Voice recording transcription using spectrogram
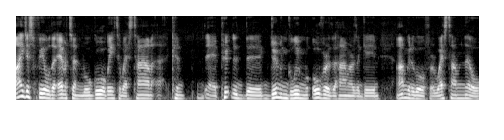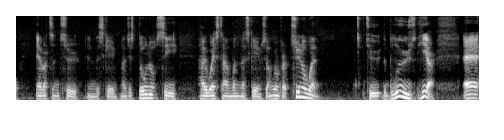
I just feel that Everton will go away to West Ham, uh, can uh, put the, the doom and gloom over the Hammers again. I'm going to go for West Ham nil, Everton 2 in this game. I just do not see how West Ham win this game. So I'm going for a 2 0 win to the Blues here. Uh,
